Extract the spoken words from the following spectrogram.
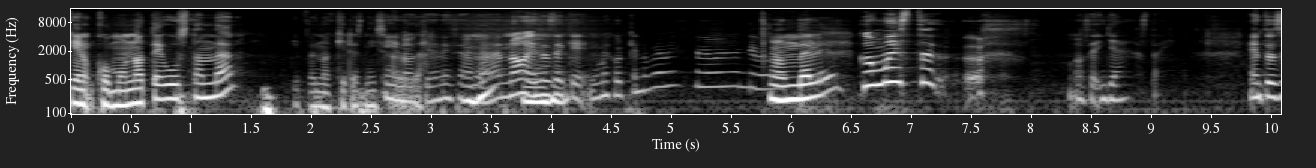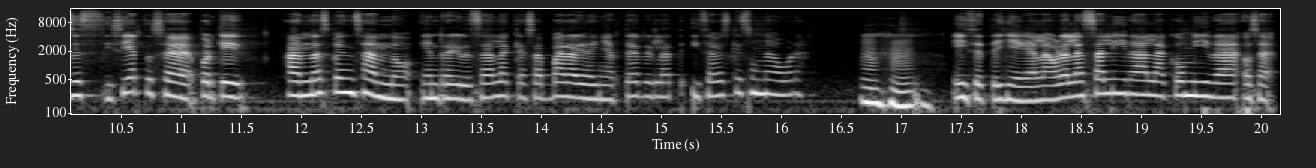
que como no te gusta andar, y pues no quieres ni saludar. Sí, no quieres ni saludar. No, eso es de que mejor que no me vean, que no me vean, que no me vean. Ándale. ¿Cómo estás? O sea, ya, hasta ahí. Entonces, sí es cierto, o sea, porque andas pensando en regresar a la casa para bañarte, arreglarte, y sabes que es una hora. Y se te llega la hora de la salida, la comida, o sea,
